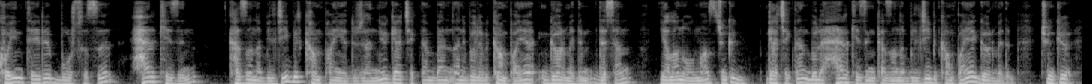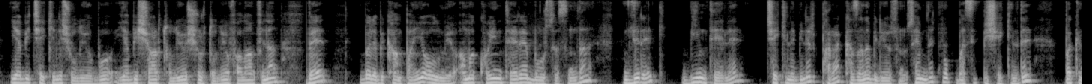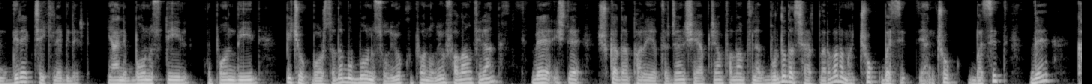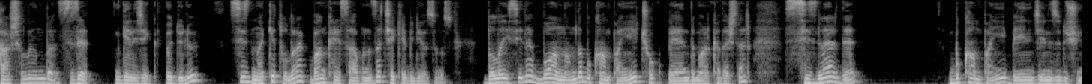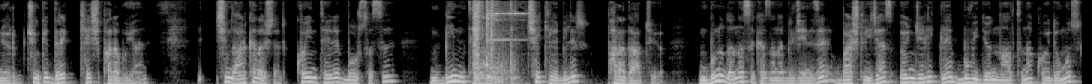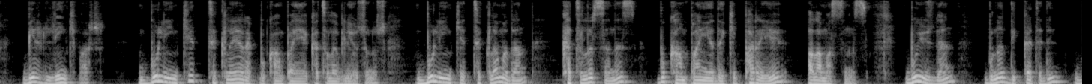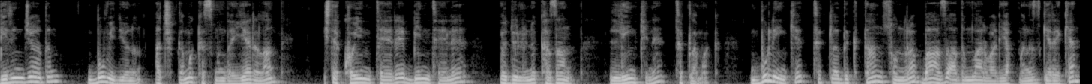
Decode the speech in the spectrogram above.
CoinTR borsası herkesin kazanabileceği bir kampanya düzenliyor. Gerçekten ben hani böyle bir kampanya görmedim desem yalan olmaz. Çünkü gerçekten böyle herkesin kazanabileceği bir kampanya görmedim. Çünkü ya bir çekiliş oluyor bu ya bir şart oluyor, şurt oluyor falan filan ve böyle bir kampanya olmuyor. Ama CoinTR borsasında direkt 1000 TL çekilebilir para kazanabiliyorsunuz. Hem de çok basit bir şekilde. Bakın direkt çekilebilir. Yani bonus değil, kupon değil. Birçok borsada bu bonus oluyor, kupon oluyor falan filan. Ve işte şu kadar para yatıracaksın, şey yapacaksın falan filan. Burada da şartlar var ama çok basit. Yani çok basit ve karşılığında size gelecek ödülü siz nakit olarak banka hesabınıza çekebiliyorsunuz. Dolayısıyla bu anlamda bu kampanyayı çok beğendim arkadaşlar. Sizler de bu kampanyayı beğeneceğinizi düşünüyorum. Çünkü direkt cash para bu yani. Şimdi arkadaşlar CoinTR borsası 1000 TL çekilebilir para dağıtıyor. Bunu da nasıl kazanabileceğinize başlayacağız. Öncelikle bu videonun altına koyduğumuz bir link var. Bu linke tıklayarak bu kampanyaya katılabiliyorsunuz. Bu linke tıklamadan katılırsanız bu kampanyadaki parayı alamazsınız. Bu yüzden buna dikkat edin. Birinci adım bu videonun açıklama kısmında yer alan işte CoinTR 1000 TL ödülünü kazan linkine tıklamak. Bu linke tıkladıktan sonra bazı adımlar var yapmanız gereken.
